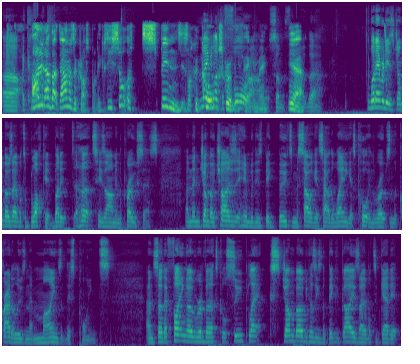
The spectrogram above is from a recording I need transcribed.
Uh, I can't. I didn't have that down as a crossbody because he sort of spins. It's like a maybe like a thing to forearm me. or something Yeah. like that. Whatever it is, Jumbo's able to block it, but it hurts his arm in the process. And then Jumbo charges at him with his big boot, and Misawa gets out of the way, and he gets caught in the ropes, and the crowd are losing their minds at this point. And so they're fighting over a vertical suplex. Jumbo, because he's the bigger guy, is able to get it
